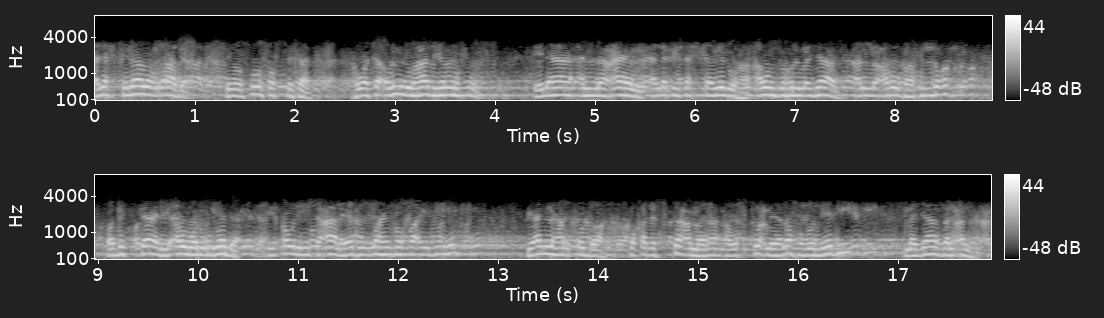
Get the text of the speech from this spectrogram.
الاحتمال الرابع في نصوص الصفات هو تأويل هذه النصوص إلى المعاني التي تحتملها أوجه المجاز المعروفة في اللغة وبالتالي أول اليد في قوله تعالى يد الله فوق أيديهم بأنها القدرة وقد استعمل أو استعمل لفظ اليد مجازا عنها.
